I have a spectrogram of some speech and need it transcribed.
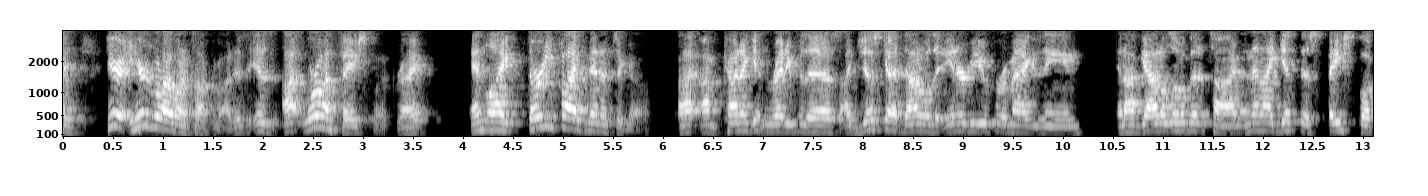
I here here's what I want to talk about is is I, we're on Facebook, right? And like 35 minutes ago, I, I'm kind of getting ready for this. I just got done with an interview for a magazine and I've got a little bit of time, and then I get this Facebook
